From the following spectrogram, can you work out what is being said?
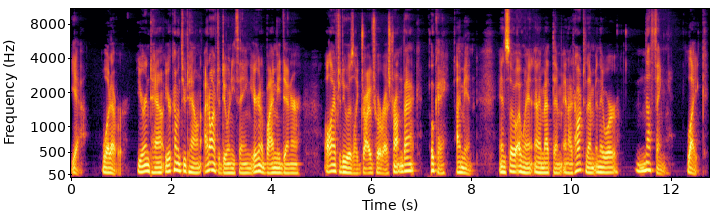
Yeah, whatever. You're in town. You're coming through town. I don't have to do anything. You're going to buy me dinner. All I have to do is like drive to a restaurant and back. Okay, I'm in. And so I went and I met them and I talked to them, and they were nothing like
